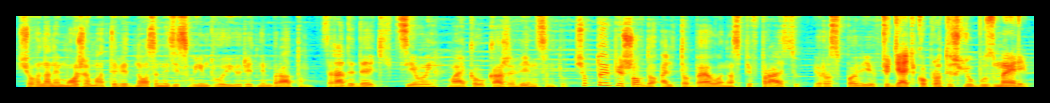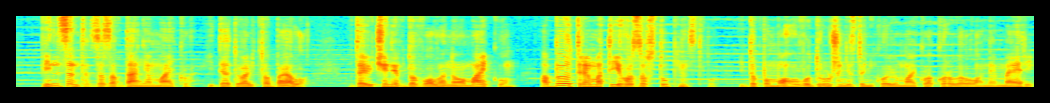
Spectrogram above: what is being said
що вона не може мати відносини зі своїм двоюрідним братом. Заради деяких цілей Майкл каже Вінсенту, щоб той пішов до Альтобело на співпрацю і розповів, що дядько проти шлюбу з Мері. Вінсент за завданням Майкла йде до Альтобело, вдаючи невдоволеного Майклом, аби отримати його заступництво і допомогу в одруженні з донькою Майкла Корлеоне Мері.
